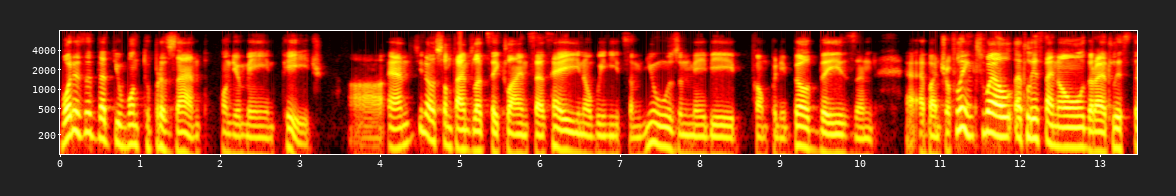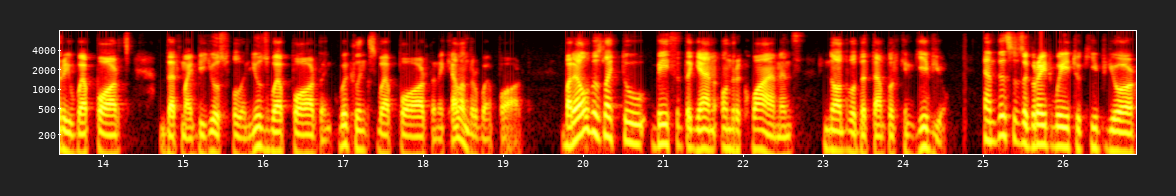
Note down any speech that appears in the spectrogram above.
what is it that you want to present on your main page? Uh, and you know, sometimes let's say client says, "Hey, you know, we need some news and maybe company birthdays and a bunch of links." Well, at least I know there are at least three web parts that might be useful: a news web part, and quick links web part, and a calendar web part. But I always like to base it again on requirements, not what the template can give you. And this is a great way to keep your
